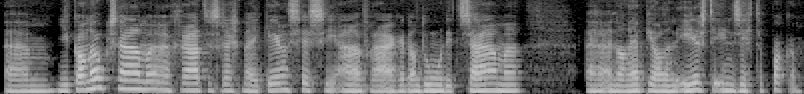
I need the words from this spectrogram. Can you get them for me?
Um, je kan ook samen een gratis recht naar je kernsessie aanvragen. Dan doen we dit samen en dan heb je al een eerste inzicht te pakken.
